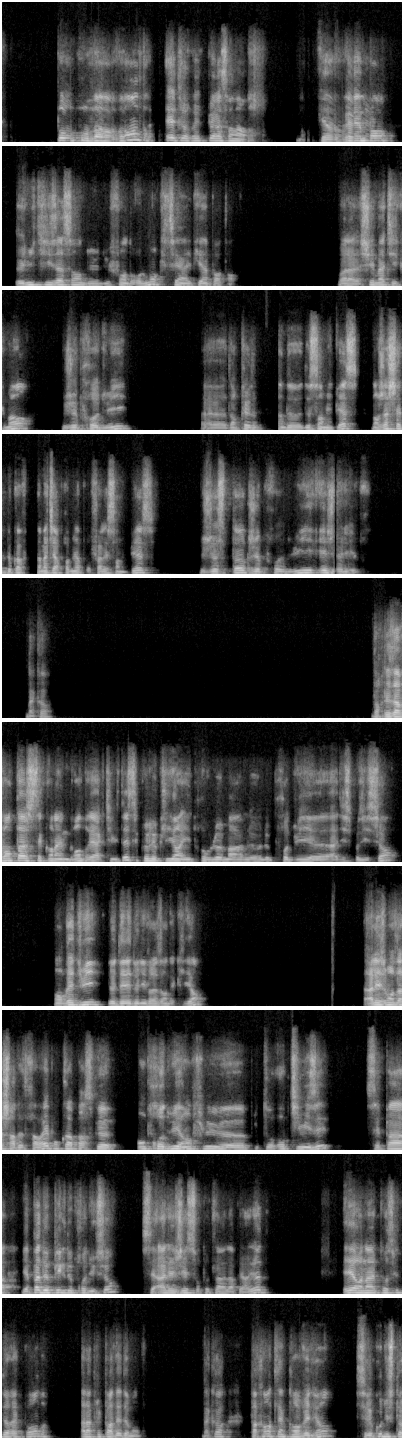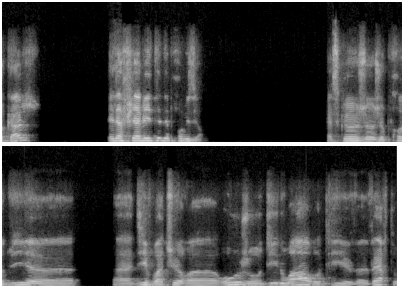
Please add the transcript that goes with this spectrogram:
pour pouvoir vendre et récupérer son argent. Donc, il y a vraiment une utilisation du, fonds de roulement qui, qui est importante. Voilà, schématiquement, je produis euh, donc, de, de 100 000 pièces. Donc, j'achète de la matière première pour faire les 100 000 pièces. Je stocke, je produis et je livre. D'accord? Donc, les avantages, c'est qu'on a une grande réactivité, c'est que le client, il trouve le produit euh, à disposition. On réduit le délai de livraison des clients. Allègement de la charge de travail. Pourquoi? Parce que on produit en flux euh, plutôt optimisé. C'est pas, il n'y a pas de pic de production. C'est allégé sur toute la, période. Et on a une possibilité de répondre à la plupart des demandes. D'accord? Par contre, l'inconvénient, c'est le coût du stockage et la fiabilité des provisions. Est-ce que je, je produis euh, euh, 10 voitures euh, rouges ou 10 noires ou 10 euh, vertes,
